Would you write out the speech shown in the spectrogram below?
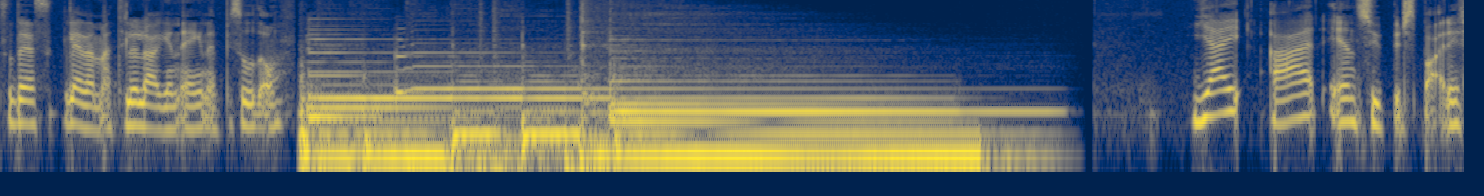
Så det gleder jeg meg til å lage en egen episode om. Jeg er en supersparer.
